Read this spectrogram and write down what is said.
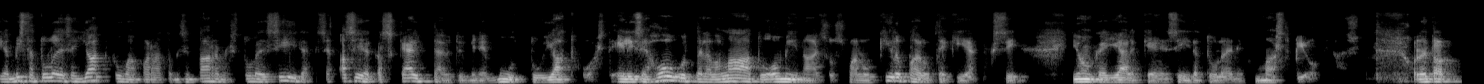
Ja mistä tulee se jatkuvan parantamisen tarve, se tulee siitä, että se asiakaskäyttäytyminen muuttuu jatkuvasti. Eli se houkutteleva laatu-ominaisuus valuu kilpailutekijäksi, jonka jälkeen siitä tulee niin must be-ominaisuus. Otetaan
